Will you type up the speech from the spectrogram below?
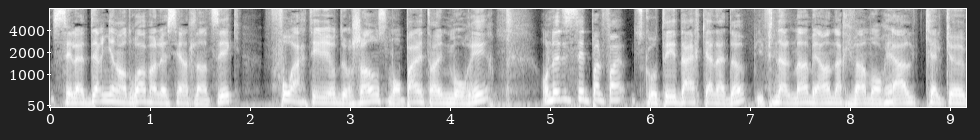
c'est le dernier endroit avant l'océan Atlantique. Faut atterrir d'urgence. Mon père est en train de mourir. On a décidé de pas le faire du côté d'Air Canada. Puis finalement, ben, en arrivant à Montréal, quelques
